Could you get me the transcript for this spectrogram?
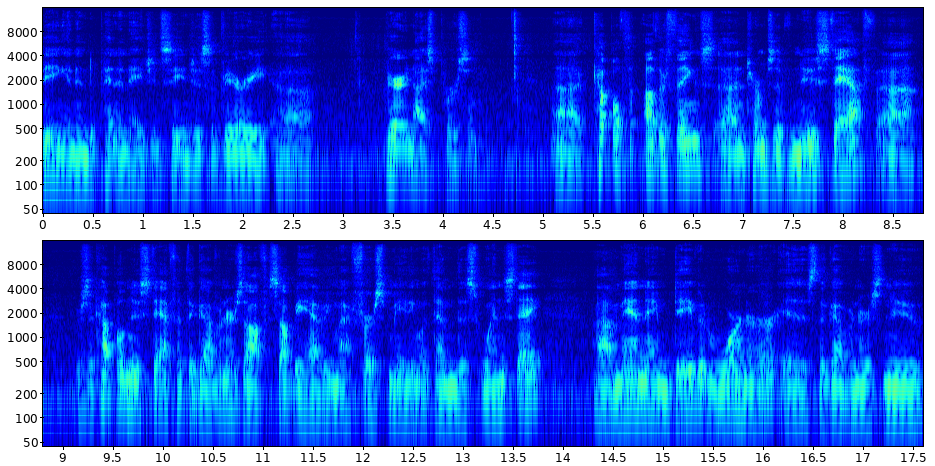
being an independent agency and just a very, uh, very nice person. A uh, couple th- other things uh, in terms of new staff. Uh, there's a couple new staff at the governor's office. I'll be having my first meeting with them this Wednesday. A man named David Werner is the governor's new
